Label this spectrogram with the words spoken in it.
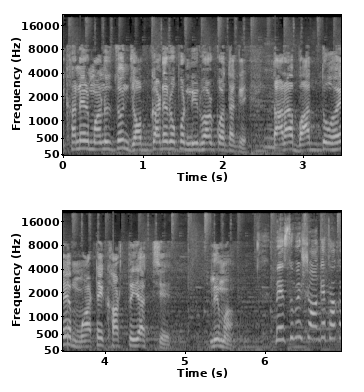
এখানের মানুষজন জব কার্ডের ওপর নির্ভর করে থাকে। তারা বাধ্য হয়ে মাঠে খাটতে যাচ্ছে। লিমা। বেশ, তুমি সঙ্গে থাকা।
